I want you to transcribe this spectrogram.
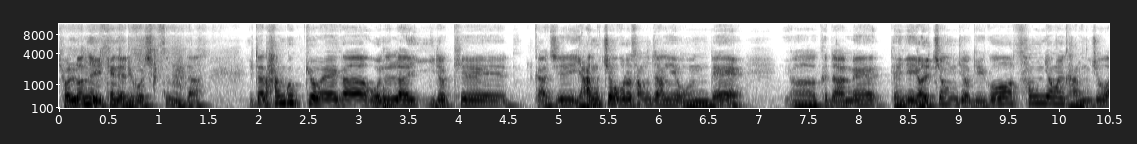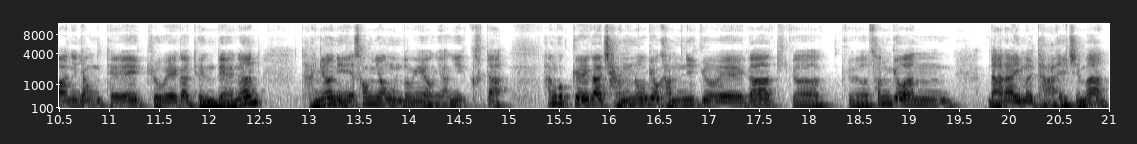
결론을 이렇게 내리고 싶습니다. 일단 한국 교회가 오늘날 이렇게까지 양적으로 성장해 오는데 어, 그 다음에 되게 열정적이고 성령을 강조하는 형태의 교회가 된 데는 당연히 성령 운동의 영향이 크다. 한국 교회가 장로교 감리교회가 그, 그 선교한 나라임을 다 알지만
